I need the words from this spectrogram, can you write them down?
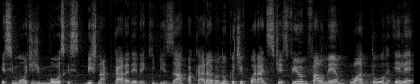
esse monte de mosca, esse bicho na cara dele aqui, bizarro pra caramba, eu nunca tive coragem de assistir esse filme, falo mesmo. O ator, ele é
